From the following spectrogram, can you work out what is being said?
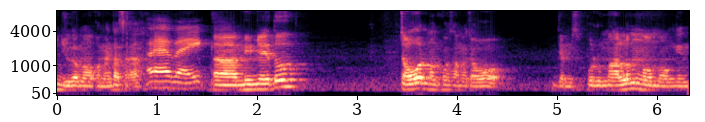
juga mau komentar sekarang Eh, baik. uh, Meme-nya itu Cowok nongkrong sama cowok Jam 10 malam ngomongin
